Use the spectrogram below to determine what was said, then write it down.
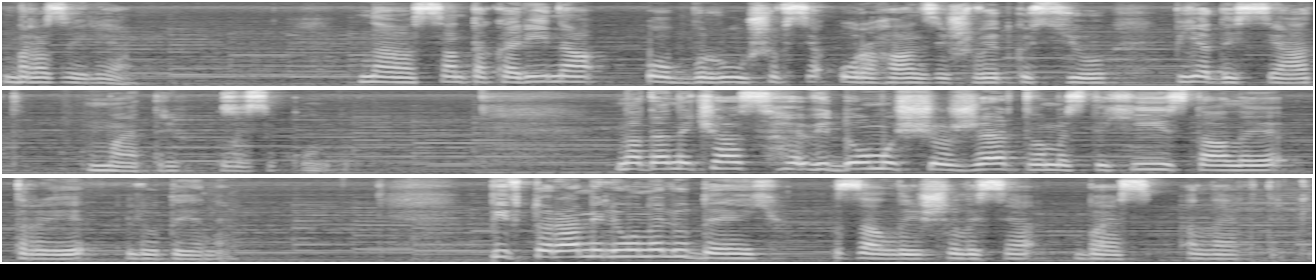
Бразилія. На Санта-Каріна обрушився ураган зі швидкістю 50 метрів за секунду. На даний час відомо, що жертвами стихії стали три людини. Півтора мільйона людей залишилися без електрики.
